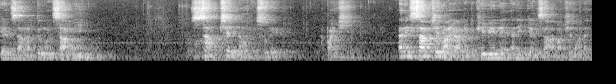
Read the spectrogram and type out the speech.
ကင်ဆာသူ့မှာစပြီးစဖြစ်လာတယ်ဆိုတဲ့အပိုင်းရှိတယ်အဲ့ဒီစဖြစ်လာရတဲ့တဖြည်းဖြည်းနဲ့အဲ့ဒီကင်ဆာကဖြစ်လာတယ်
